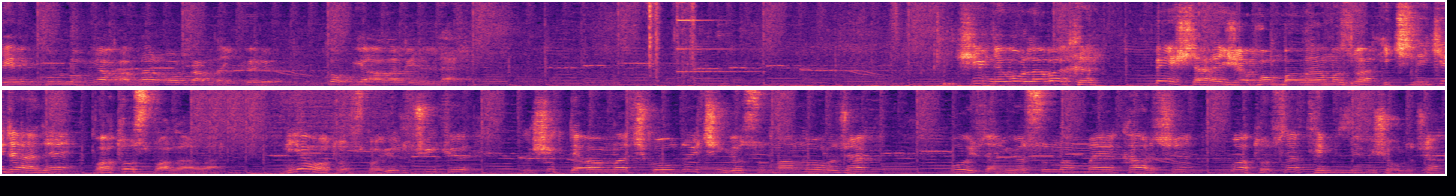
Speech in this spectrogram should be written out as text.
Yeni kurulum yapanlar oradan da görüp kopya alabilirler. Şimdi burada bakın 5 tane Japon balığımız var. İçinde 2 tane de vatos balığı var. Niye vatos koyuyoruz? Çünkü ışık devamlı açık olduğu için yosunlanma olacak. O yüzden yosunlanmaya karşı vatoslar temizlemiş olacak.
